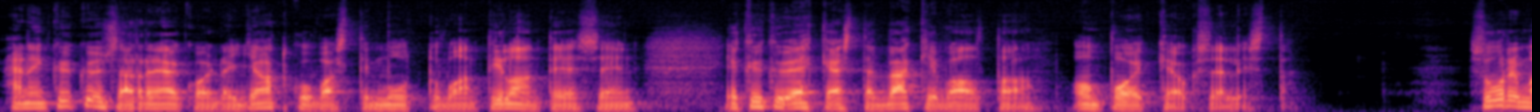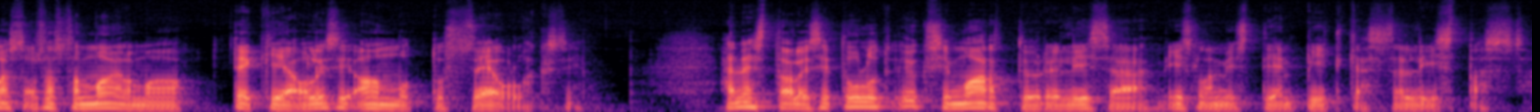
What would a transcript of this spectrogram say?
Hänen kykynsä reagoida jatkuvasti muuttuvaan tilanteeseen ja kyky ehkäistä väkivaltaa on poikkeuksellista. Suurimmassa osassa maailmaa tekijä olisi ammuttu seulaksi. Hänestä olisi tullut yksi marttyyri lisää islamistien pitkässä listassa.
